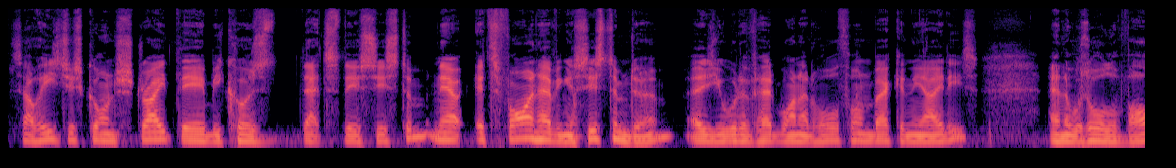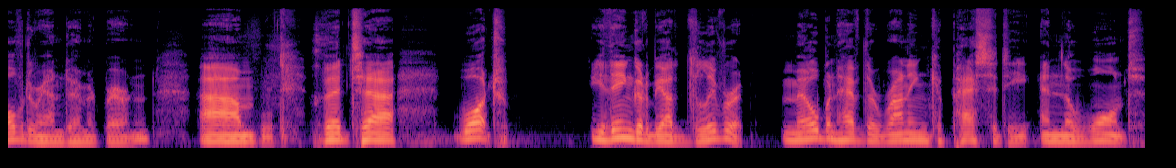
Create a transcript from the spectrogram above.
So he's just gone straight there because that's their system. Now it's fine having a system, Derm, as you would have had one at Hawthorn back in the eighties, and it was all evolved around Dermott Brereton. Um, but uh, what you then got to be able to deliver it. Melbourne have the running capacity and the want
